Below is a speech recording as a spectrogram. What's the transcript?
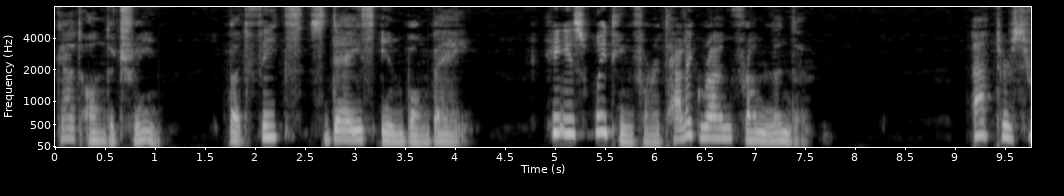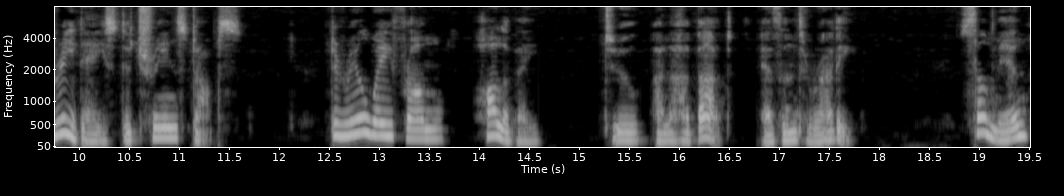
get on the train, but Fix stays in Bombay. He is waiting for a telegram from London. After three days, the train stops. The railway from Holloway to Allahabad isn't ready. Some men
